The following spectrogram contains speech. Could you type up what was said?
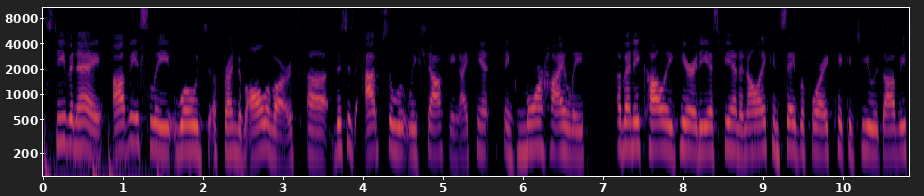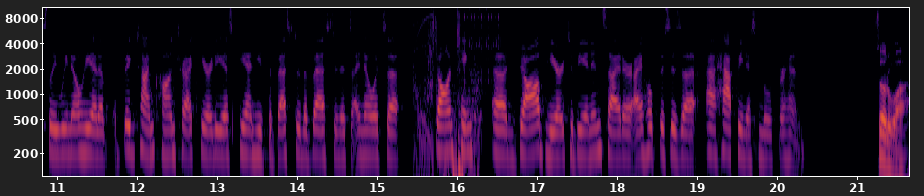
Stephen A., obviously Woj, a friend of all of ours. Uh, this is absolutely shocking. I can't think more highly of any colleague here at ESPN. And all I can say before I kick it to you is obviously we know he had a, a big time contract here at ESPN. He's the best of the best. And it's I know it's a daunting uh, job here to be an insider. I hope this is a, a happiness move for him. So do I.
